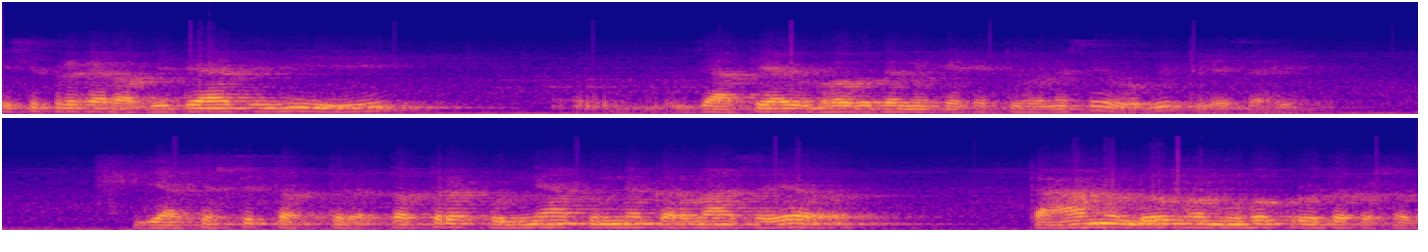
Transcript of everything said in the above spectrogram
इसी प्रकार अविद्यादि भी जाति आयु भोग देने के हेतु होने से, वो भी क्लेश है। व्याचष्ट तत्र तत्र पुण्या पुण्य कर्माशय, काम लोभ मोह क्रोध प्रसव।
